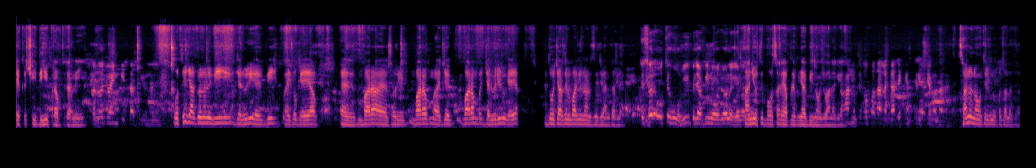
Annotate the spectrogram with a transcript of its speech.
ਇੱਕ ਸ਼ਹੀਦੀ ਹੀ ਪ੍ਰਾਪਤ ਕਰਨੀ ਹੈ। ਕਦੋਂ ਜੁਆਇਨ ਕੀਤਾ ਸੀ ਉਹਨਾਂ ਨੇ? ਉੱਥੇ ਜਾ ਕੇ ਉਹਨਾਂ ਨੇ 20 ਜਨਵਰੀ ਅਹ 20 ਬਾਈ ਤੋਂ ਗਏ ਆ ਅਹ 12 ਸੌਰੀ 12 ਮ- ਜ- 12 ਜਨਵਰੀ ਨੂੰ ਗਏ ਆ ਤੇ ਦੋ ਚਾਰ ਦਿਨ ਬਾਅਦ ਹੀ ਉਹਨਾਂ ਨੇ ਜੁਆਇਨ ਕਰ ਲਿਆ। ਤੇ ਸਰ ਉੱਥੇ ਹੋਰ ਵੀ ਪੰਜਾਬੀ ਨੌਜਵਾਨ ਹੈਗੇ ਉਹਨਾਂ ਦੇ? ਹਾਂਜੀ ਉੱਥੇ ਬਹੁਤ ਸਾਰੇ ਆਪਣੇ ਪੰਜਾਬੀ ਨੌਜਵਾਨ ਹੈਗੇ ਆ। ਤੁਹਾਨੂੰ ਕਦੋਂ ਪਤਾ ਲੱਗਾ ਤੇ ਕਿਸ ਤਰੀਕੇ ਪਤਾ ਲੱਗਾ? ਸਾਨੂੰ 9 ਤਰੀਕ ਨੂੰ ਪਤਾ ਲੱਗਾ।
